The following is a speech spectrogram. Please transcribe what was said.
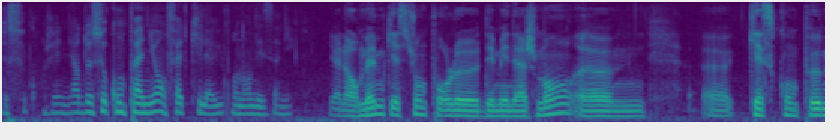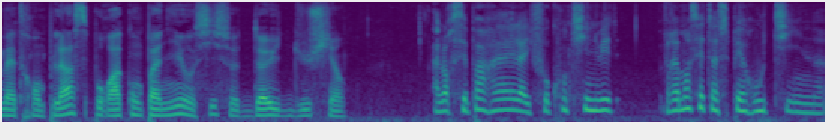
de ce congénère, de ce compagnon en fait qu'il a eu pendant des années. Alors même question pour le déménagement. Euh, qu'est-ce qu'on peut mettre en place pour accompagner aussi ce deuil du chien? Alors c'est pareil, il faut continuer vraiment cet aspect routine.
